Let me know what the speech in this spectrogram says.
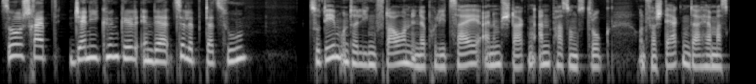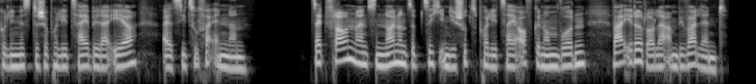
So schreibt Jenny Künkel in der Zillip dazu, Zudem unterliegen Frauen in der Polizei einem starken Anpassungsdruck und verstärken daher maskulinistische Polizeibilder eher, als sie zu verändern. Seit Frauen 1979 in die Schutzpolizei aufgenommen wurden, war ihre Rolle ambivalent.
